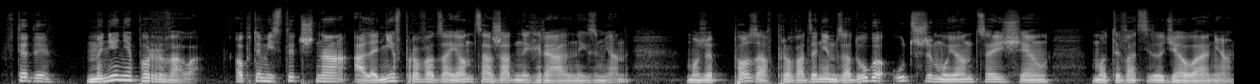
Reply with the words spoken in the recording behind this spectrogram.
Wtedy mnie nie porwała. Optymistyczna, ale nie wprowadzająca żadnych realnych zmian. Może poza wprowadzeniem za długo utrzymującej się motywacji do działania.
